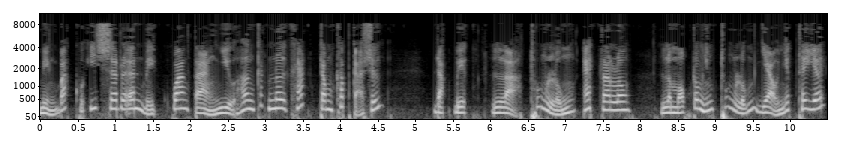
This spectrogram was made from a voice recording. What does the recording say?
miền Bắc của Israel bị quan tàn nhiều hơn các nơi khác trong khắp cả xứ, đặc biệt là thung lũng Estralon là một trong những thung lũng giàu nhất thế giới.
